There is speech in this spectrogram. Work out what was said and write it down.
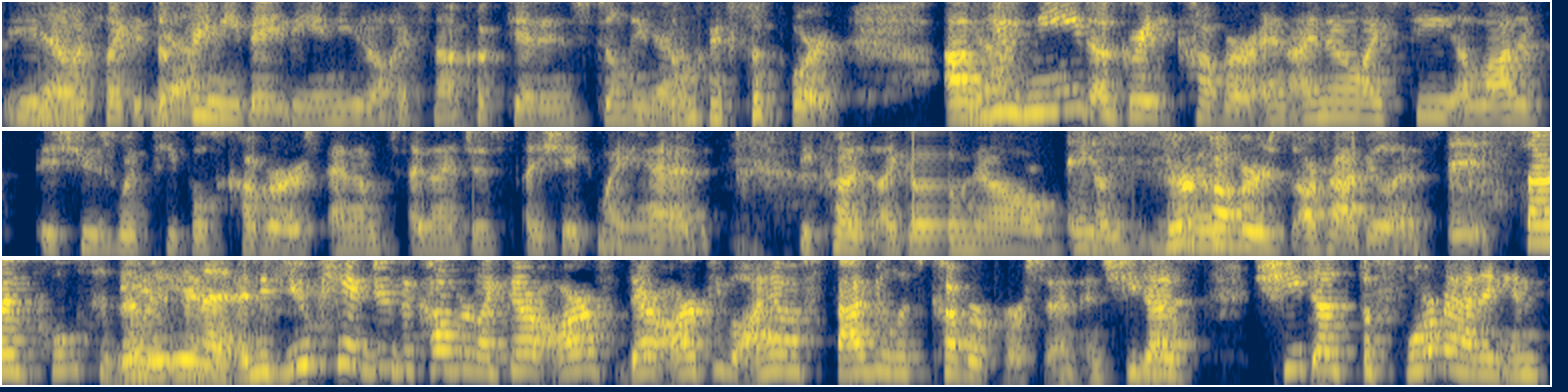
You know, it's like it's yeah. a preemie baby and you don't it's not cooked yet and it still needs Yeah. some life support. Um, Yeah. you need a great cover. And I know I see a lot of issues with people's covers and I'm and I just I shake my head because I go, no, no It's your covers are fabulous. it's so important though It isn't is. it And if you can't do the cover, like there are there are people. I have a fabulous cover person, and she Yeah. does she does the formatting, and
